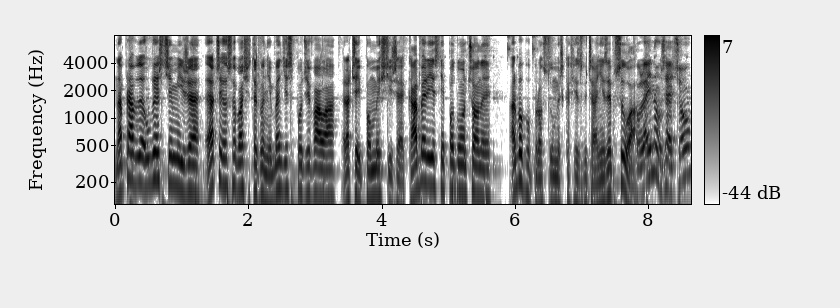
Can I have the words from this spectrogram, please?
Naprawdę uwierzcie mi, że raczej osoba się tego nie będzie spodziewała, raczej pomyśli, że kabel jest niepodłączony, albo po prostu myszka się zwyczajnie zepsuła. Kolejną rzeczą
